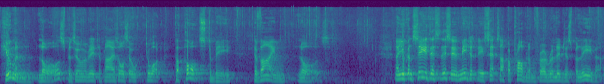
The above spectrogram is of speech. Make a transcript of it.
human laws, presumably it applies also to what purports to be divine laws. Now you can see this, this immediately sets up a problem for a religious believer.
